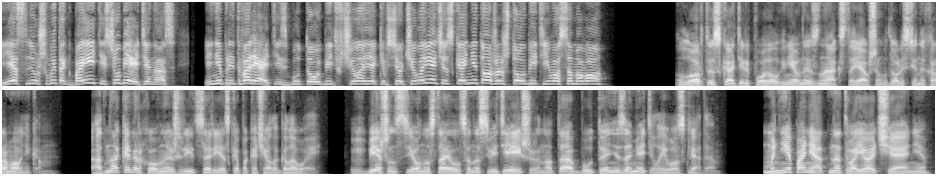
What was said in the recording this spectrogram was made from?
Если уж вы так боитесь, убейте нас. И не притворяйтесь, будто убить в человеке все человеческое не то же, что убить его самого. Лорд-искатель подал гневный знак, стоявшим вдоль стены храмовникам. Однако верховная жрица резко покачала головой. В бешенстве он уставился на святейшую, но та будто и не заметила его взгляда. «Мне понятно твое отчаяние»,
